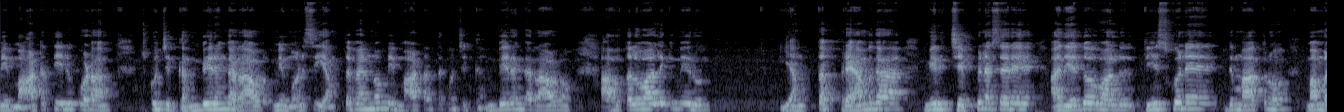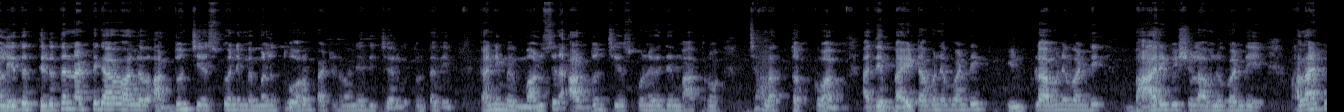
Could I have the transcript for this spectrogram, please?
మీ మాట తీరు కూడా కొంచెం గంభీరంగా రావడం. మీ మనసు ఎంత వెన్నో మీ మాట అంతా కొంచెం గంభీరంగా రావడం. అవతల వాళ్ళకి మీరు ఎంత ప్రేమగా మీరు చెప్పినా సరే అదేదో వాళ్ళు తీసుకునేది మాత్రం మమ్మల్ని ఏదో తిడుతున్నట్టుగా వాళ్ళు అర్థం చేసుకొని మిమ్మల్ని దూరం పెట్టడం అనేది జరుగుతుంటుంది కానీ మీ మనసుని అర్థం చేసుకునేది మాత్రం చాలా తక్కువ. అది బయట అవ్వనివ్వండి, ఇంట్లో అవ్వనివ్వండి, భారీ విషయంలో అవనివ్వండి అలాంటి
